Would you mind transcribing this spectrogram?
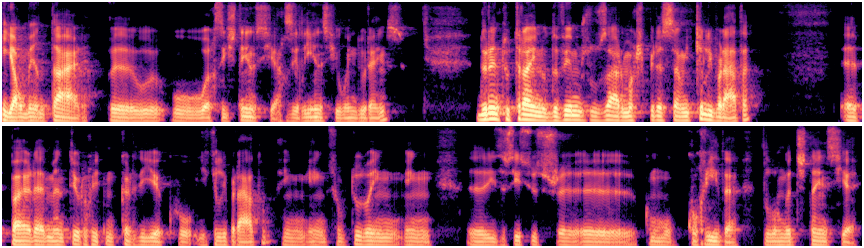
e aumentar uh, o, a resistência, a resiliência e o endurance. Durante o treino devemos usar uma respiração equilibrada, eh, para manter o ritmo cardíaco equilibrado, em, em sobretudo em, em uh, exercícios uh, como corrida de longa distância,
